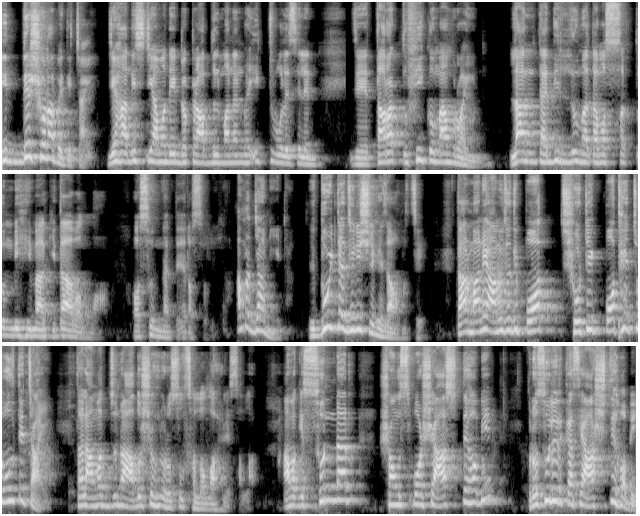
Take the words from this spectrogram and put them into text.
নির্দেশনা পেতে চাই যে হাদিসটি আমাদের ডক্টর আব্দুল মানান ভাই একটু বলেছিলেন যে তারাক তুফিকুম আমরাইন লাং তাদিল্লু মা তামাসসাকতুম বিহিমা কিতাব আল্লাহ ওয়া সুন্নাতে রাসূলিল্লাহ। আমরা জানি এটা দুইটা জিনিস রেখে যাওয়া হচ্ছে। তার মানে আমি যদি পথ, সঠিক পথে চলতে চাই, তাহলে আমার জন্য আদর্শ হলো রসুল সাল্লাহ সাল্লাম আমাকে সুন্নার সংস্পর্শে আসতে হবে, রসুলের কাছে আসতে হবে।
